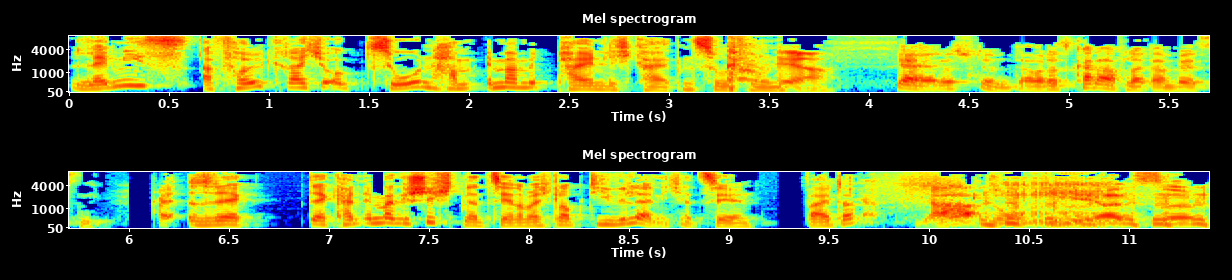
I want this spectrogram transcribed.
so, Lemmys erfolgreiche Auktionen haben immer mit Peinlichkeiten zu tun. ja. ja. Ja, das stimmt. Aber das kann er vielleicht am besten. Also der, der kann immer Geschichten erzählen, aber ich glaube, die will er nicht erzählen. Weiter? Ja, ja so irgendwie als äh,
